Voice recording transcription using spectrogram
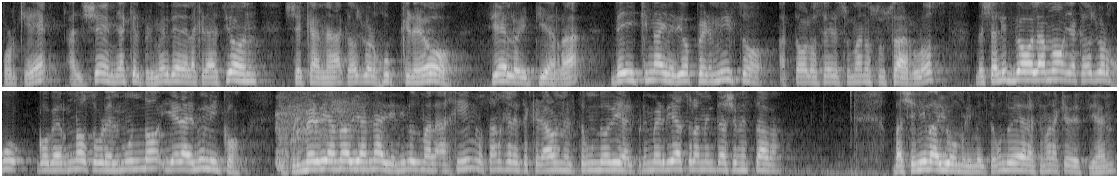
¿Por qué? Al Shem, ya que el primer día de la creación, Shekana, Kadosh Baruj creó cielo y tierra de le dio permiso a todos los seres humanos usarlos. De Shalit Beolamo, Yakadosh Barhu gobernó sobre el mundo y era el único. El primer día no había nadie, ni los malachim, los ángeles se crearon el segundo día. El primer día solamente Hashem estaba. Bashenim Ayumrim, el segundo día de la semana que decían,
